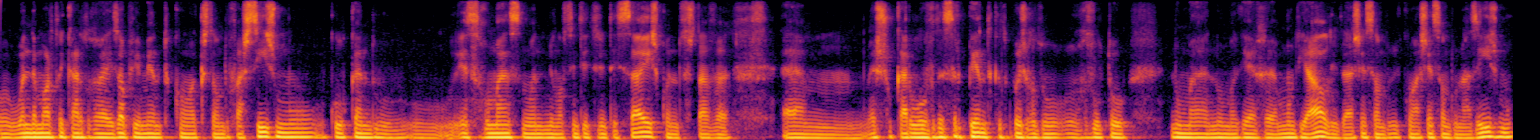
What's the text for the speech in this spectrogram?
o Ano da Morte de Ricardo Reis, obviamente, com a questão do fascismo, colocando esse romance no ano de 1936, quando se estava um, a chocar o ovo da serpente, que depois resultou numa, numa guerra mundial e da ascensão com a ascensão do nazismo.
